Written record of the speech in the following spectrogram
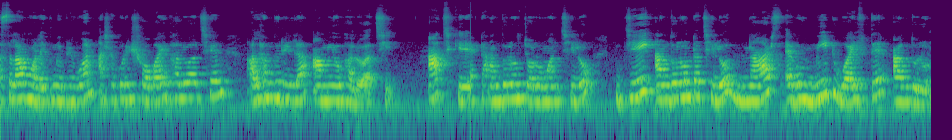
আসসালামু আলাইকুম এভরিওয়ান, আশা করি সবাই ভালো আছেন। আলহামদুলিল্লাহ, আমিও ভালো আছি। আজকে একটা আন্দোলন চলমান ছিল। যেই আন্দোলনটা ছিল নার্স এবং মিড ওয়াইফদের আন্দোলন।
